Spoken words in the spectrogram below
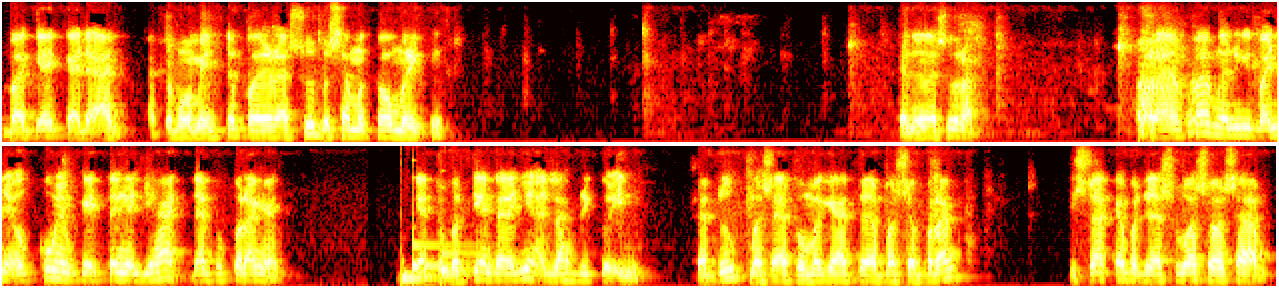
sebagai keadaan atau momentum para rasul bersama kaum mereka. Kandungan surah. Surah Anfal mengandungi banyak hukum yang berkaitan dengan jihad dan peperangan. Yang terpenting antaranya adalah berikut ini. Satu, masalah pembagian harta dan pasal perang diserahkan pada Rasulullah SAW.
